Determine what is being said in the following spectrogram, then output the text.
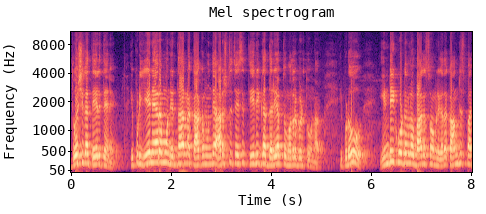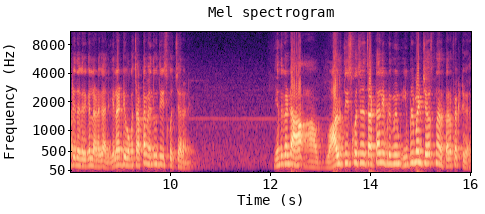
దోషిగా తేలితేనే. ఇప్పుడు ఏ నేరము నిర్ధారణ కాకముందే అరెస్ట్ చేసి తీరిగ్గా దర్యాప్తు మొదలు పెడుతూ ఉన్నారు. ఇప్పుడు ఇండి కూటమిలో భాగస్వాములు కదా కాంగ్రెస్ పార్టీ దగ్గరికి వెళ్ళి అడగాలి ఇలాంటి ఒక చట్టం ఎందుకు తీసుకొచ్చారని. ఎందుకంటే ఆ- వాళ్ళు తీసుకొచ్చిన చట్టాలు ఇప్పుడు మేము ఇంప్లిమెంట్ చేస్తున్నారు పర్ఫెక్ట్గా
